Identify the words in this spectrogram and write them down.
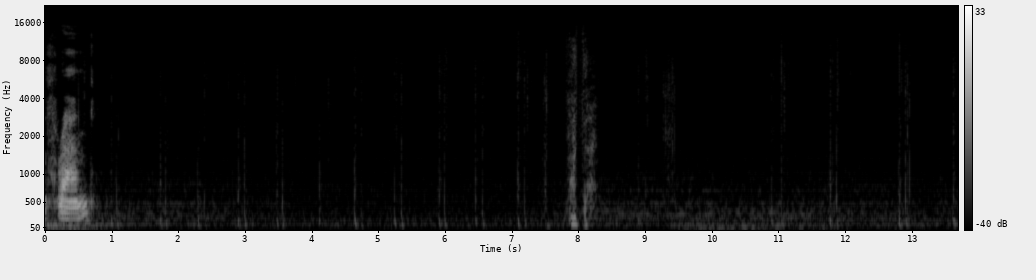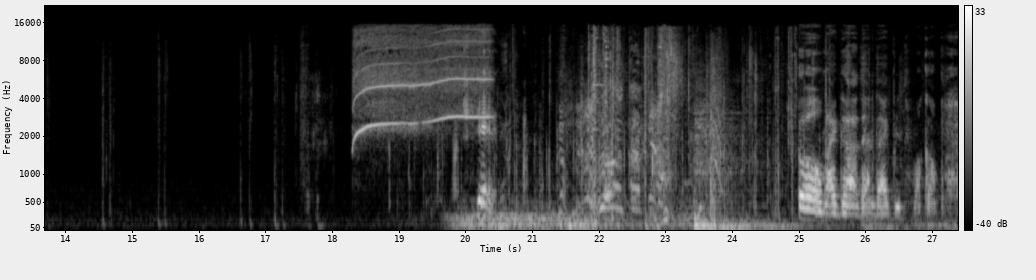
Little friend? What the? Shit! Oh my god, and I did fuck up.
